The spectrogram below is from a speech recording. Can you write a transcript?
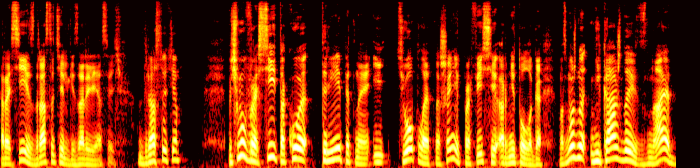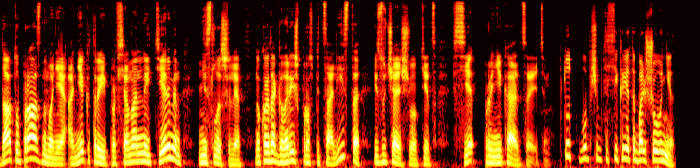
России. Здравствуйте, Ильгизар Ильясович. Здравствуйте. Почему в России такое трепетное и теплое отношение к профессии орнитолога? Возможно, не каждый знает дату празднования, а некоторые профессиональный термин не слышали. Но когда говоришь про специалиста, изучающего птиц, все проникаются этим. Тут, в общем-то, секрета большого нет.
